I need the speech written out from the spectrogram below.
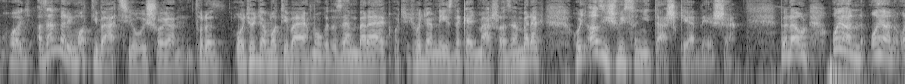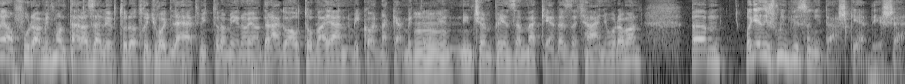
hogy az emberi motiváció is olyan, tudod, hogy hogyan motiválják magad az emberek, vagy hogy hogyan néznek egymásra az emberek, hogy az is viszonyítás kérdése. Például olyan, olyan, olyan fura, amit mondtál az előbb, tudod, hogy hogy lehet, mit tudom én, olyan drága autóval járni, mikor nekem, mit tudom én, nincsen pénzem megkérdezni, hogy hány óra van, Öm, hogy ez is mind viszonyítás kérdése.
